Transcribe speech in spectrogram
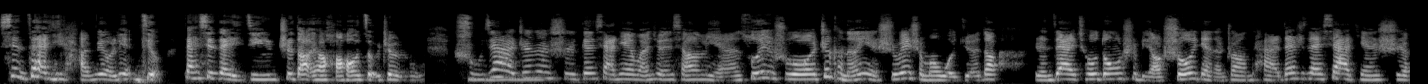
现在你还没有练就，但现在已经知道要好好走正路。暑假真的是跟夏天完全相连，所以说这可能也是为什么我觉得人在秋冬是比较收一点的状态，但是在夏天是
